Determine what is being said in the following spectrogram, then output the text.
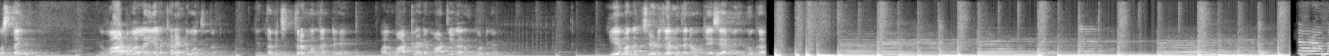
వస్తాయి. వాటి వల్ల ఇలా కరెంటు పోతుందట. ఎంత విచిత్రంగా ఉందంటే వాళ్ళు మాట్లాడే మాటలు కానీ ఇంకోటి కానీ ఏమన్నా చెడు జరుగుతేనేమో కేసీఆర్ మీద నువ్వు కాదు. సీతారామ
